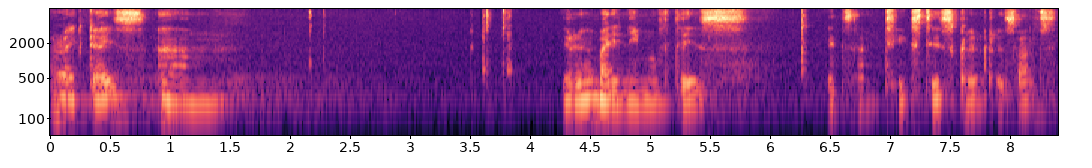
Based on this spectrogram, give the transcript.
Alright guys, um, you remember the name of this, it's an TXT screen results.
